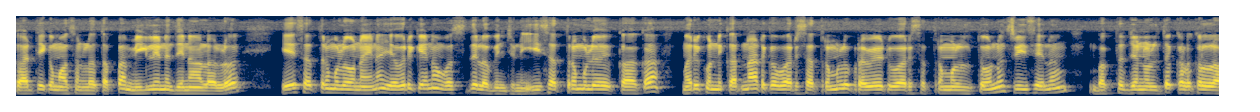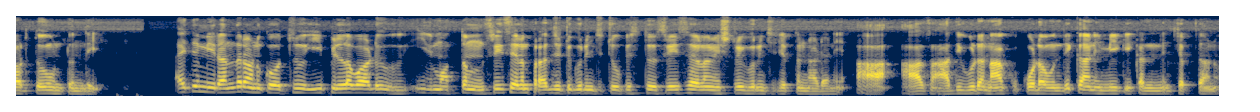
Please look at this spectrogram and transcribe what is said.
కార్తీక మాసంలో తప్ప మిగిలిన దినాలలో ఏ సత్రములోనైనా ఎవరికైనా వసతి లభించును. ఈ సత్రములే కాక మరికొన్ని కర్ణాటక వారి సత్రములు ప్రైవేటు వారి సత్రములతోనూ శ్రీశైలం భక్తజనులతో కలకలాడుతూ ఉంటుంది. అయితే మీరందరూ అనుకోవచ్చు ఈ పిల్లవాడు ఇది మొత్తం శ్రీశైలం ప్రాజెక్టు గురించి చూపిస్తూ శ్రీశైలం హిస్టరీ గురించి చెప్తున్నాడని. ఆ- అది కూడా నాకు కూడా ఉంది కానీ మీకు ఇక్కడ నేను చెప్తాను.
